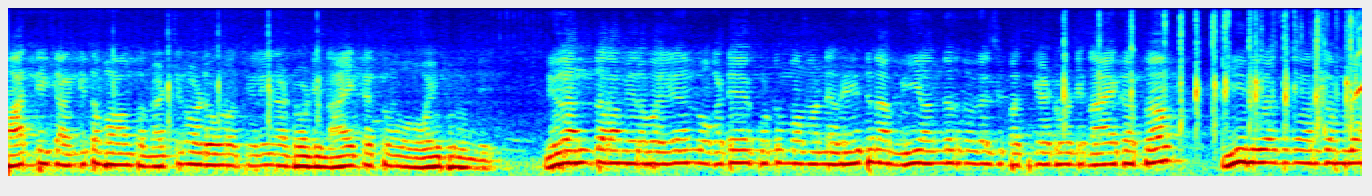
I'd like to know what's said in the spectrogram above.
పార్టీకి అంకిత భావంతో నట్టినోడు ఎవడో తెలియనటువంటి నాయకత్వం ఓ వైపు ఉంది. నిరంతరం ఇరవై ఏళ్ళు ఒకటే కుటుంబం అనే రీతిన మీ అందరితో కలిసి బతికేటువంటి నాయకత్వం ఈ నియోజకవర్గంలో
